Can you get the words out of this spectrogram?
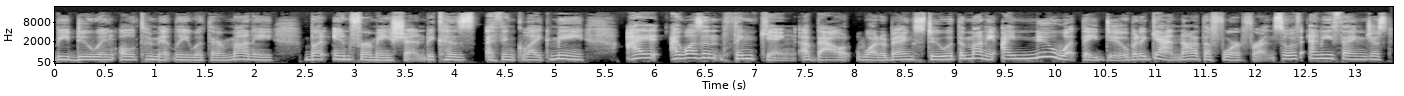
be doing ultimately with their money, but information because I think like me, I I wasn't thinking about what do banks do with the money. I knew what they do, but again, not at the forefront. So if anything, just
